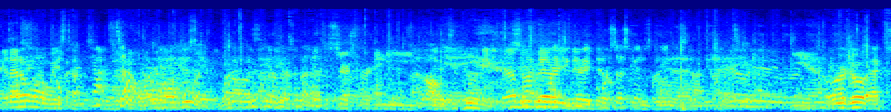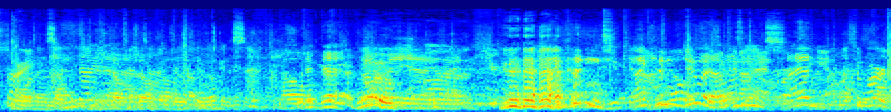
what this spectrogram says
and I don't want to waste time. To search for any. Oh, Dragooning. That'd be I very, like you very could get Corseska and Brain this time. Yeah. Go X2 and then don't show up to day I was two. going to say. Did that. Oh, yeah, yeah. I couldn't. I couldn't do it. I wasn't. I had to work.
